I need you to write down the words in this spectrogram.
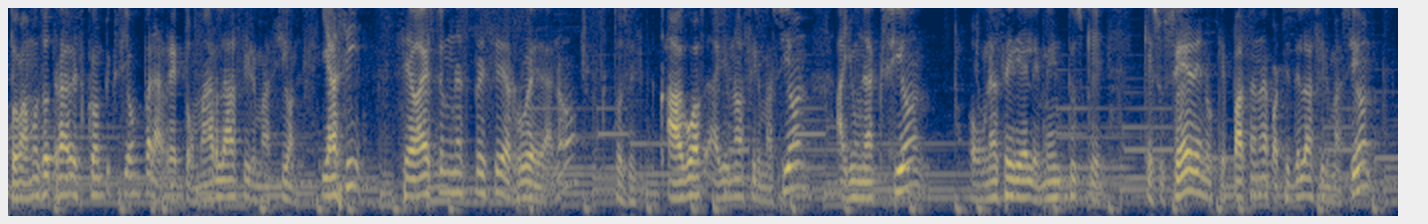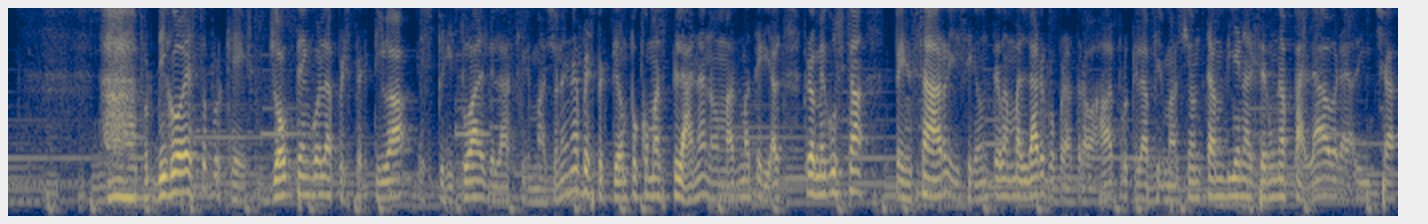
tomamos otra vez convicción para retomar la afirmación. Y así se va esto en una especie de rueda, ¿no? Entonces hago, hay una afirmación, hay una acción o una serie de elementos que, que suceden o que pasan a partir de la afirmación Ah, digo esto porque yo tengo la perspectiva espiritual de la afirmación, hay una perspectiva un poco más plana, ¿no? más material, pero me gusta pensar, y sería un tema más largo para trabajar, porque la afirmación también al ser una palabra dicha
